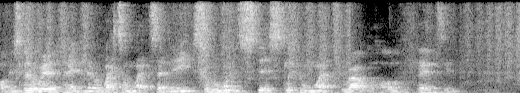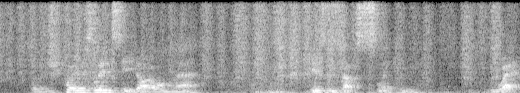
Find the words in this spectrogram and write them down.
Obviously we're painting a wet on wet technique, so we want it to stay slick and wet throughout the whole of the painting. So we're just putting this linseed oil on there. Gives us that slick and wet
